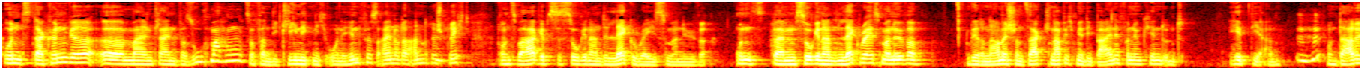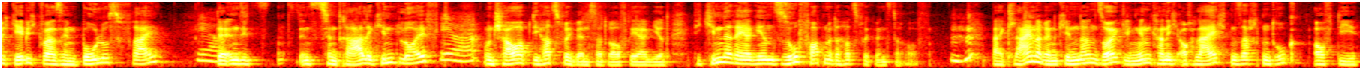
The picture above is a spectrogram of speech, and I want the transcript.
Und da können wir äh, mal einen kleinen Versuch machen, sofern die Klinik nicht ohnehin fürs ein oder andere spricht. Und zwar gibt es das sogenannte Leg Raise Manöver. Und beim sogenannten Leg Raise Manöver, wie der Name schon sagt, schnappe ich mir die Beine von dem Kind und heb die an. Und dadurch gebe ich quasi einen Bolus frei, Ja. der in die, ins zentrale Kind läuft Ja. und schaue, ob die Herzfrequenz darauf reagiert. Die Kinder reagieren sofort mit der Herzfrequenz darauf. Bei kleineren Kindern, Säuglingen, kann ich auch leichten, sachten Druck auf die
